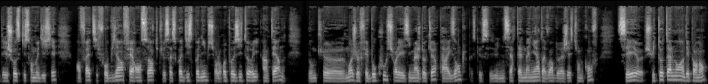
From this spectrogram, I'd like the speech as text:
des choses qui sont modifiées. En fait, il faut bien faire en sorte que ça soit disponible sur le repository interne. Donc moi, je le fais beaucoup sur les images Docker, par exemple, parce que c'est une certaine manière d'avoir de la gestion de conf. C'est, je suis totalement indépendant.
